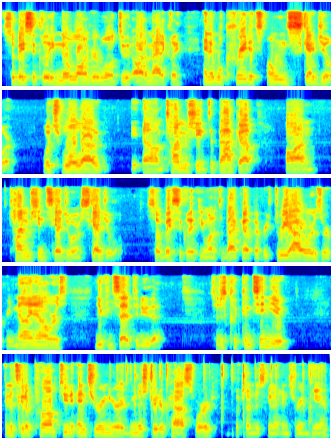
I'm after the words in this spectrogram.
So basically, no longer will it do it automatically, and it will create its own scheduler, which will allow um, Time Machine to back up on Time Machine Scheduler scheduler. So basically, if you want it to back up every three hours or every nine hours, you can set it to do that. So just click Continue, and it's going to prompt you to enter in your administrator password, which I'm just going to enter in here,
